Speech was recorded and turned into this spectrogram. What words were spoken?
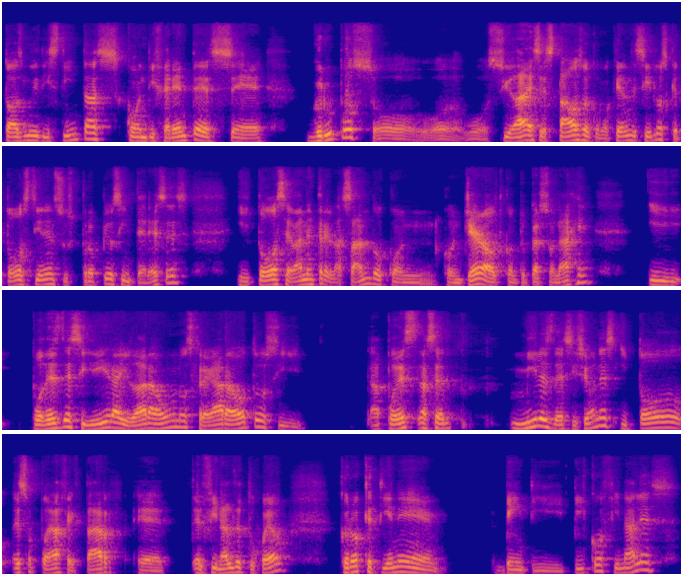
todas muy distintas, con diferentes eh, grupos o, ciudades, estados o como quieran decirlos, que todos tienen sus propios intereses y todos se van entrelazando con, con Gerald, con tu personaje, y puedes decidir ayudar a unos, fregar a otros y ah, puedes hacer miles de decisiones y todo eso puede afectar eh, el final de tu juego. Creo que tiene veintipico finales.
